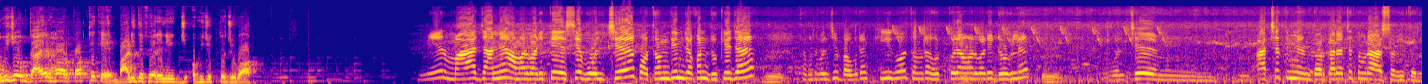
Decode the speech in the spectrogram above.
অভিযোগ দায়ের হওয়ার পর থেকে বাড়িতে ফেরেনি অভিযুক্ত যুবক। মেয়ের মা জানে আমার বাড়িতে এসে বলছে প্রথম দিন যখন ঢুকে যায় তখন বলছে বাবুরা কি গো? তোমরা হুট করে আমার বাড়ি ঢুকলে? বলছে আচ্ছা তুমি দরকার আছে, তোমরা আসো ভিতরে।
